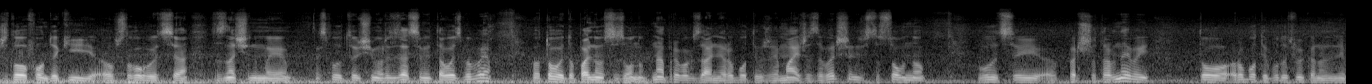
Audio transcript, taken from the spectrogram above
житлового фонду, який обслуговується зазначеними експлуатуючими організаціями та ОСББ, готовий до опального сезону. На привокзальні роботи вже майже завершені стосовно вулиці е, Першотравневої, то роботи будуть виконані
